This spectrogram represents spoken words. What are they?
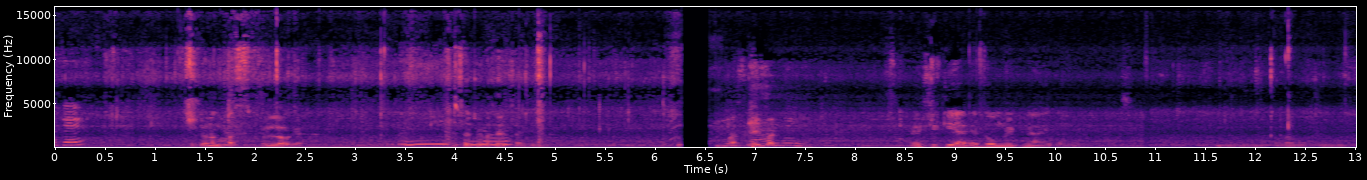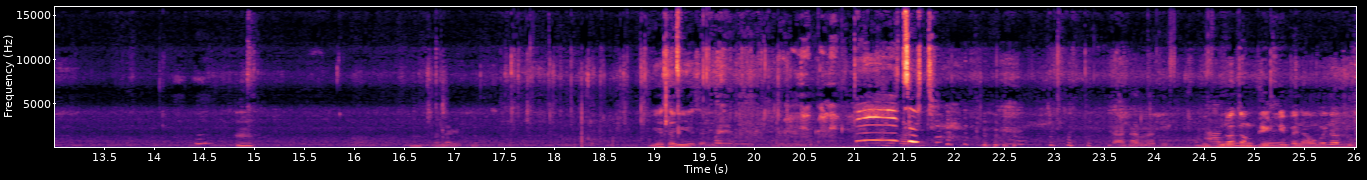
कितना का है ये दोनों बस फुल हो गया ऐसा छोटा सा ऐसा किया बस एक बार ऐसी किया है दो मिनट में आएगा हम्म। हम्म, ये सही है सही क्या कर रहा है तू पूरा कंप्लीटली पहनाओगे ना लुक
